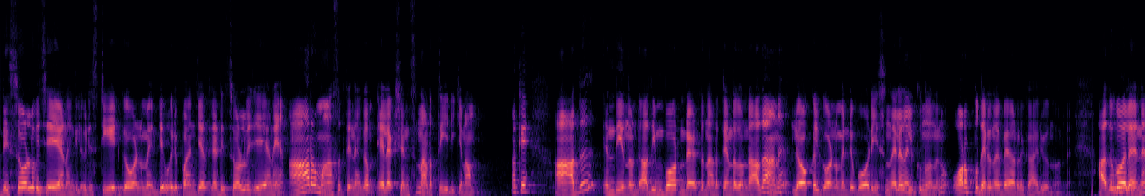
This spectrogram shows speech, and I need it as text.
ഡിസോൾവ് ചെയ്യുകയാണെങ്കിൽ ഒരു സ്റ്റേറ്റ് ഗവൺമെന്റ് ഒരു പഞ്ചായത്തിനെ ഡിസോൾവ് ചെയ്യുകയാണെങ്കിൽ ആറ് മാസത്തിനകം എലക്ഷൻസ് നടത്തിയിരിക്കണം. ഓക്കെ അത് എന്ത് ചെയ്യുന്നുണ്ട്? അത് ഇമ്പോർട്ടന്റ് ആയിട്ട് നടത്തേണ്ടതുണ്ട്. അതാണ് ലോക്കൽ ഗവൺമെന്റ് ബോഡീസ് നിലനിൽക്കുന്നതിന് ഉറപ്പ് തരുന്ന വേറൊരു കാര്യം എന്ന് പറഞ്ഞാൽ അതുപോലെ തന്നെ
